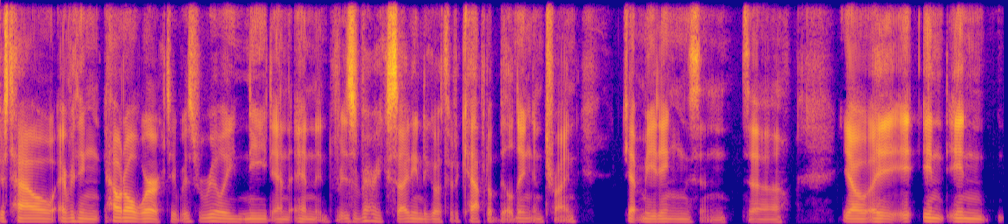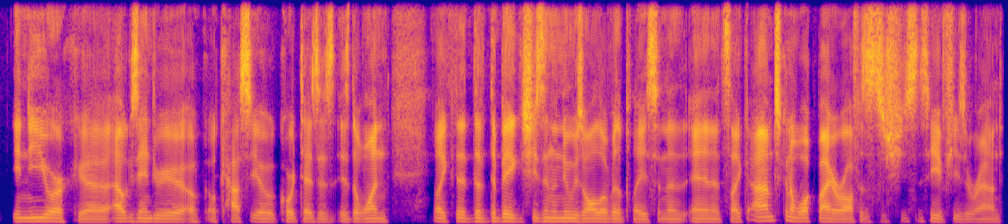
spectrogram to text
just how everything how it all worked. It was really neat and and it was very exciting to go through the capitol building and try and get meetings and uh, you know in in in new york uh, alexandria ocasio-cortez is, is the one like the, the the big she's in the news all over the place. And and it's like i'm just gonna walk by her office to see if she's around.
